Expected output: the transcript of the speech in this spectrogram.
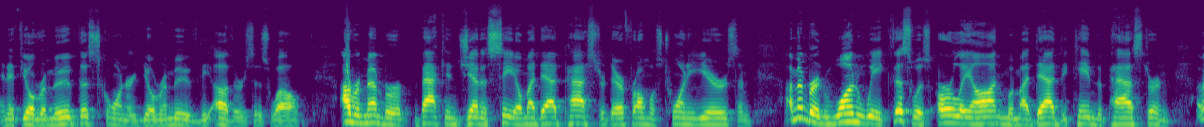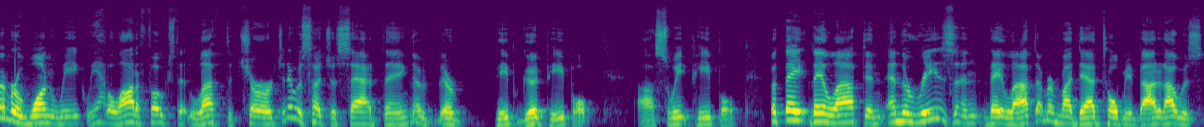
And if you'll remove the scorner, you'll remove the others as well. I remember back in Geneseo, my dad pastored there for almost 20 years. And I remember in one week, this was early on when my dad became the pastor. And I remember one week, we had a lot of folks that left the church, and it was such a sad thing. They're, they're people, good people, uh, sweet people. But they, they left, and, and the reason they left, I remember my dad told me about it. I was,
